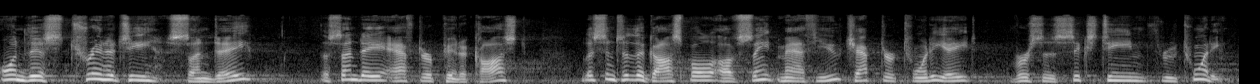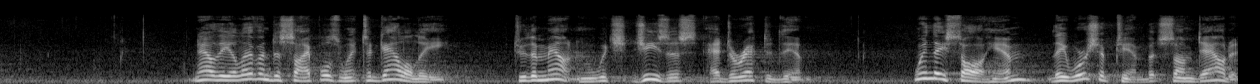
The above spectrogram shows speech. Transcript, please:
On this Trinity Sunday, the Sunday after Pentecost, listen to the Gospel of St. Matthew, chapter 28, verses 16 through 20. Now the eleven disciples went to Galilee, to the mountain which Jesus had directed them. When they saw him, they worshipped him, but some doubted.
